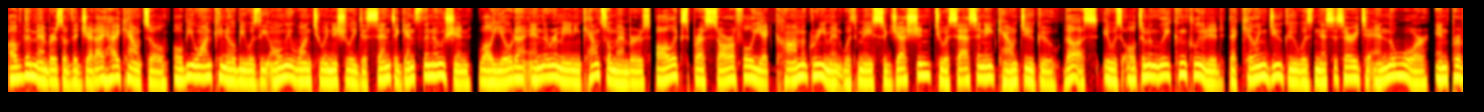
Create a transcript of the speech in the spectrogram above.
Of the members of the Jedi High Council, Obi-Wan Kenobi was the only one to initially dissent against the notion, while Yoda and the remaining council members all expressed sorrowful yet calm agreement with Mace's suggestion to assassinate Count Dooku. Thus, it was ultimately concluded that killing Dooku was necessary to end the war and prevent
